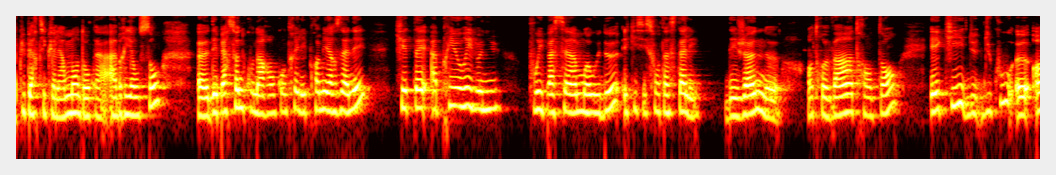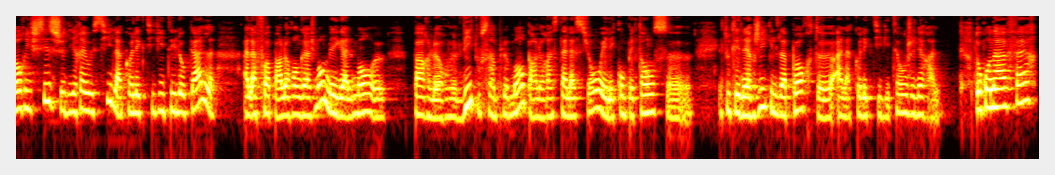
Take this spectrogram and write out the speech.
et plus particulièrement donc à, à Briançon, euh, des personnes qu'on a rencontrées les premières années, qui étaient a priori venues pour y passer un mois ou deux et qui s'y sont installées. Des jeunes euh, entre 20 30 ans et qui, du, coup, euh, enrichissent, je dirais aussi, la collectivité locale, à la fois par leur engagement, mais également euh, par leur vie, tout simplement, par leur installation et les compétences euh, et toute l'énergie qu'ils apportent à la collectivité en général. Donc, on a affaire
